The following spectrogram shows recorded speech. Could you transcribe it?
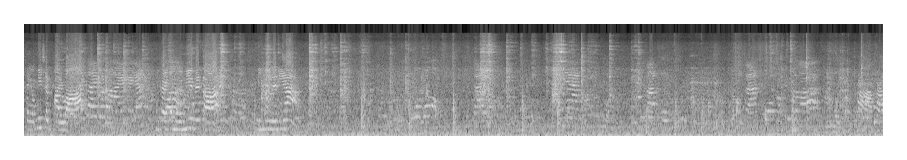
ใครเอามีดฉันไปวะมีใครขโมยมีดไหมจ๊ะมีมีเลยเนี่ย ค่ะค่ะ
